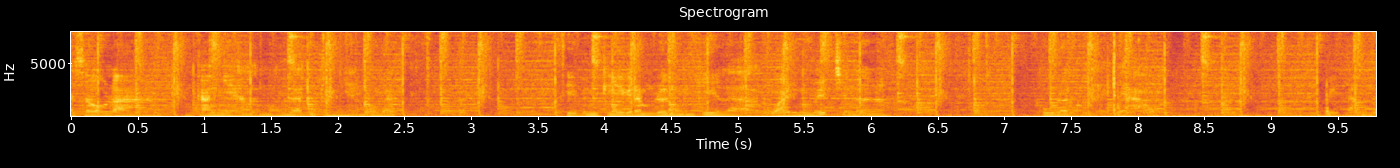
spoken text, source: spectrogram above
Đa số là căn nhà là một đất một căn nhà một đất phía bên kia cái đám rừng bên kia là Whiting Ridge đó, đó. khu đất của nhà giàu bị tám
